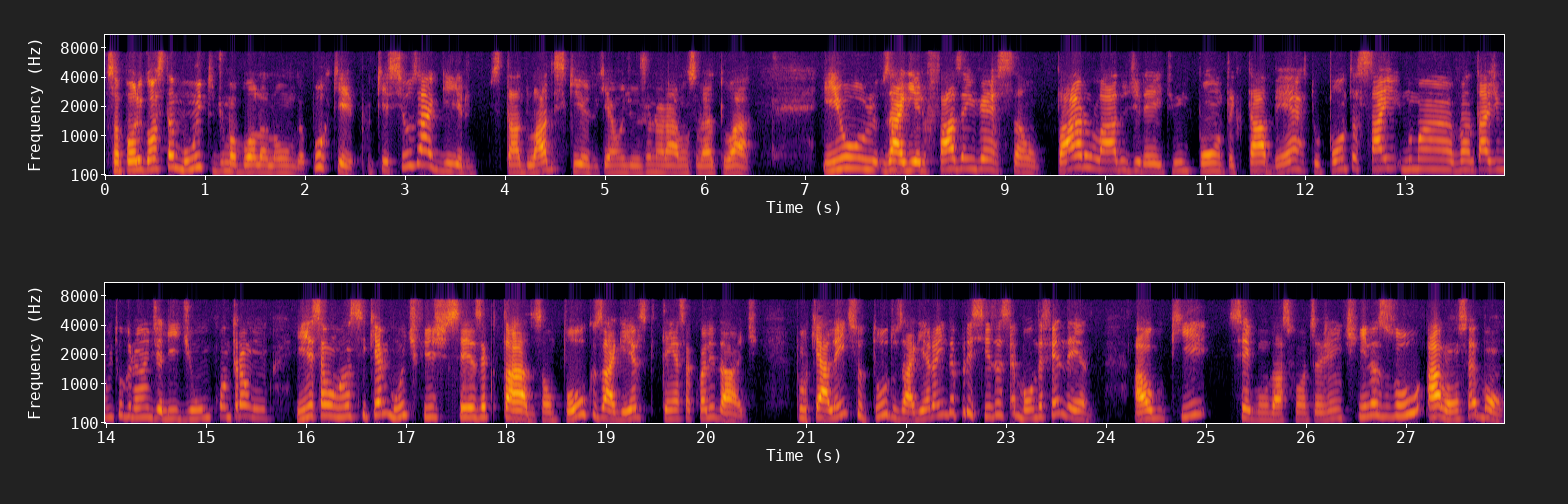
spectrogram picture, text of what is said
o Sampaoli gosta muito de uma bola longa. Por quê? Porque se o zagueiro está do lado esquerdo, que é onde o Júnior Alonso vai atuar, e o zagueiro faz a inversão para o lado direito e um ponta que está aberto, o ponta sai numa vantagem muito grande ali de um contra um. E esse é um lance que é muito difícil de ser executado. São poucos zagueiros que têm essa qualidade porque além disso tudo, o zagueiro ainda precisa ser bom defendendo, algo que, segundo as fontes argentinas, o Alonso é bom.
